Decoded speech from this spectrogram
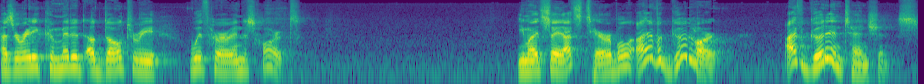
has already committed adultery with her in his heart. You might say, That's terrible. I have a good heart, I have good intentions.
